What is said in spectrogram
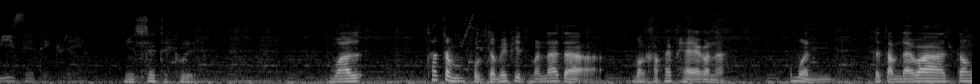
มิเซเตคุเรมิเซตคุรว่าถ้าจำผมจะไม่ผิดมันน่าจะบังคับให้แพ้ก่อนนะเพราะเหมือนจะจำได้ว่าต้อง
